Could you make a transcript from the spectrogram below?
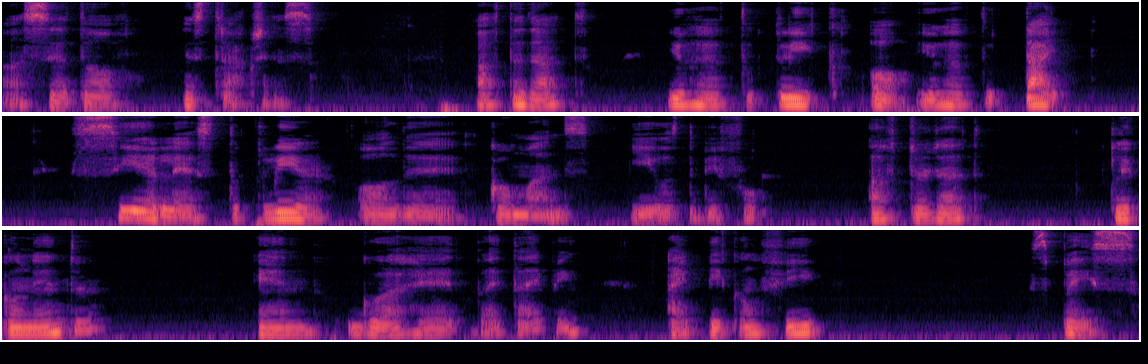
uh, set of instructions. After that, you have to click or you have to type CLS to clear all the commands used before. After that, click on enter and go ahead by typing ipconfig space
